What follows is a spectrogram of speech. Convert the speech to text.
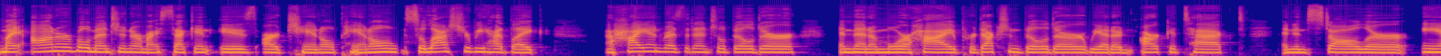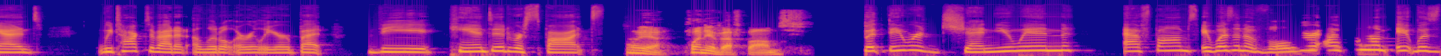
My honorable mention or my second is our channel panel. So last year we had like a high end residential builder and then a more high production builder. We had an architect, an installer, and we talked about it a little earlier, but the candid response. Oh, yeah. Plenty of F bombs. But they were genuine F bombs. It wasn't a vulgar F bomb. It was,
